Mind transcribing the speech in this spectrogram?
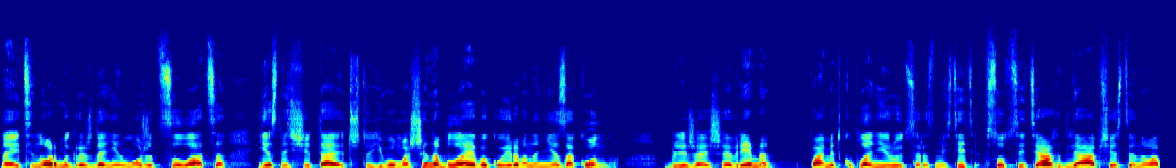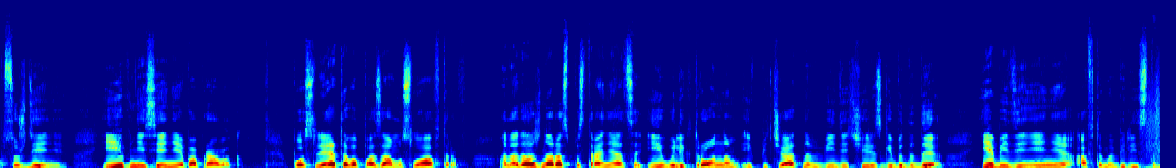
На эти нормы гражданин может ссылаться, если считает, что его машина была эвакуирована незаконно. В ближайшее время – Памятку планируется разместить в соцсетях для общественного обсуждения и внесения поправок. После этого, по замыслу авторов, она должна распространяться и в электронном, и в печатном виде через ГИБДД и объединение автомобилистов.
